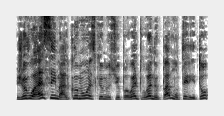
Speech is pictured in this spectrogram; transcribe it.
je vois assez mal comment est-ce que Monsieur Powell pourrait ne pas monter les taux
